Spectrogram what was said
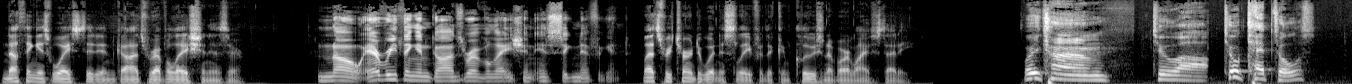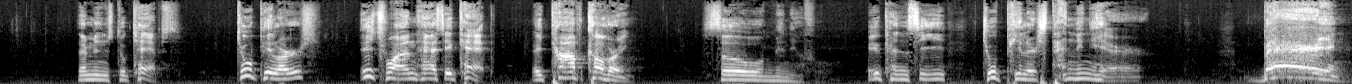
Nothing is wasted in God's revelation, is there? No, everything in God's revelation is significant. Let's return to Witness Lee for the conclusion of our life study. We come to uh, two capitals. That means two caps. Two pillars. Each one has a cap, a top covering. So meaningful. You can see two pillars standing here, bearing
